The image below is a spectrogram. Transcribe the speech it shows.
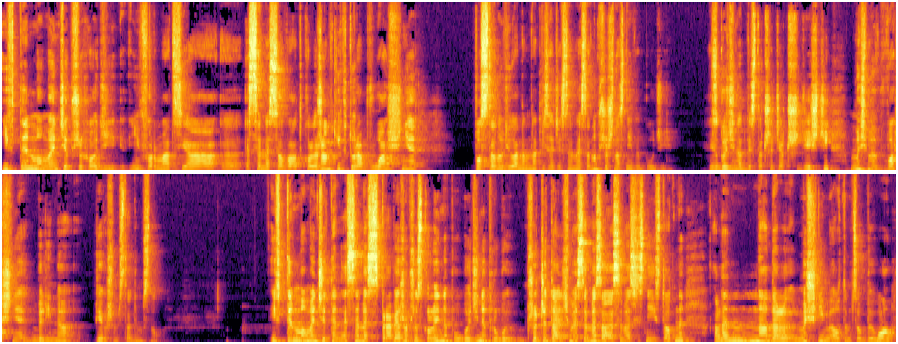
I w tym momencie przychodzi informacja SMS-owa od koleżanki, która właśnie postanowiła nam napisać SMS-a. No przecież nas nie wybudzi. Jest godzina 23.30. Myśmy właśnie byli na pierwszym stadium snu. I w tym momencie ten SMS sprawia, że przez kolejne pół godziny próbu- przeczytaliśmy SMS-a, SMS jest nieistotny, ale nadal myślimy o tym, co było.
